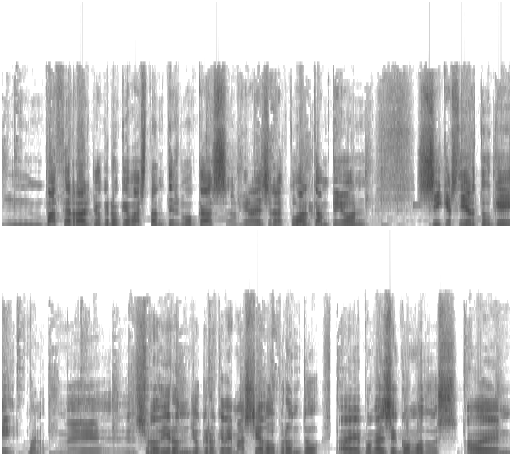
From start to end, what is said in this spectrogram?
mm, va a cerrar yo creo que bastantes bocas. Al final es el actual campeón. Sí que es cierto que, bueno, eh, se lo dieron yo creo que demasiado pronto. Eh, pónganse cómodos. Eh,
